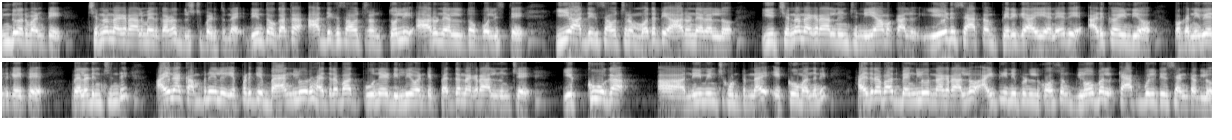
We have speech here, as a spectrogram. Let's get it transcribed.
ఇండోర్ వంటి చిన్న నగరాల మీద కూడా దృష్టి పెడుతున్నాయి. దీంతో గత ఆర్థిక సంవత్సరం తొలి ఆరు నెలలతో పోలిస్తే ఈ ఆర్థిక సంవత్సరం మొదటి ఆరు నెలల్లో ఈ చిన్న నగరాల నుంచి నియామకాలు ఏడు శాతం పెరిగాయి అనేది అడికో ఇండియా ఒక నివేదిక అయితే వెల్లడించింది. అయినా కంపెనీలు ఇప్పటికీ బెంగళూరు హైదరాబాద్ పూణే ఢిల్లీ వంటి పెద్ద నగరాల నుంచే ఎక్కువగా నియమించుకుంటున్నాయి ఎక్కువ మందిని. హైదరాబాద్ బెంగళూరు నగరాల్లో ఐటీ నిపుణుల కోసం గ్లోబల్ క్యాపబిలిటీ సెంటర్లు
